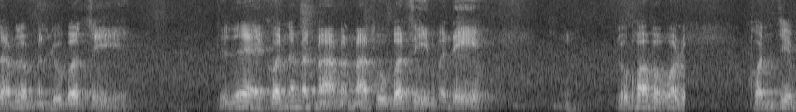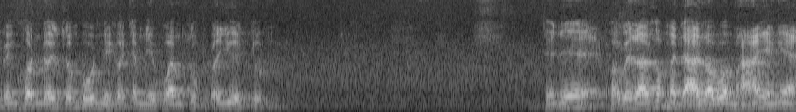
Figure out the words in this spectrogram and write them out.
จะเริ่มมันอยู่เบอร์สี่ทีนี้ไอ้คนนั้นมันมา มันมาถูกเบอร์สี่พอดี หลวงพ่อบอกว่า คนที่เป็นคนโดยสมบูรณ์นี่เขาจะมีความสุขและยืดหยุ่นทีนี้พอเวลาเขามาด่าเราว่าหมาอย่างเงี้ย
